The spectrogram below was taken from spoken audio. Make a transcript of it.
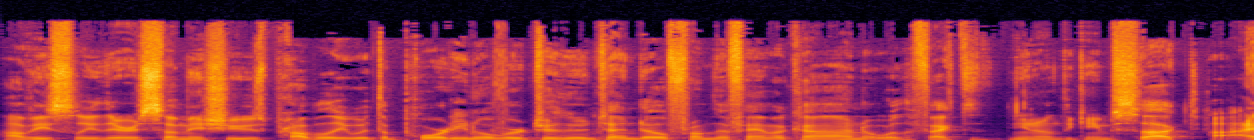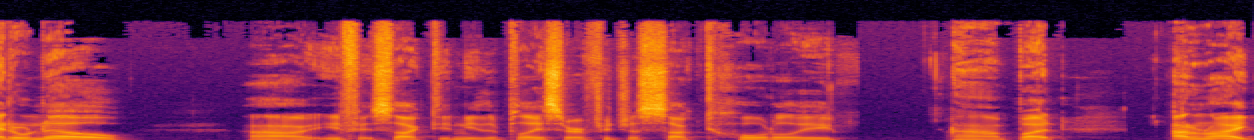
Obviously, there are some issues probably with the porting over to the Nintendo from the Famicom, or the fact that you know the game sucked. I don't know uh, if it sucked in either place or if it just sucked totally. Uh, but I don't know. I,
